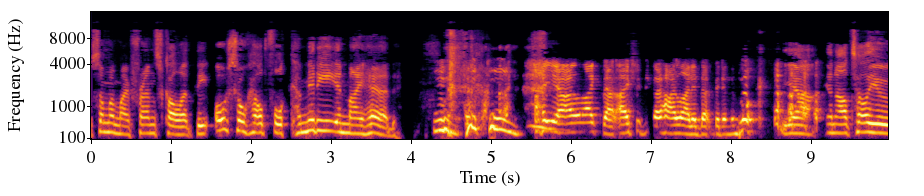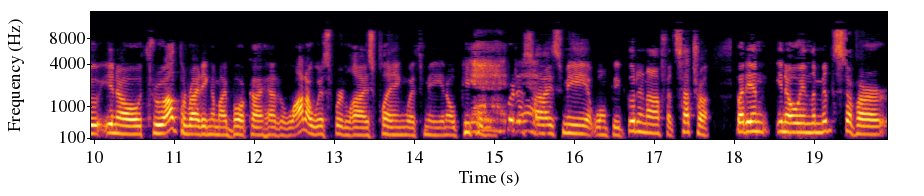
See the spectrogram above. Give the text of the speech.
some of my friends call it the oh so helpful committee in my head. yeah, I like that. I should have highlighted that bit in the book. yeah, and I'll tell you, you know, throughout the writing of my book, I had a lot of whispered lies playing with me. You know, people yeah, will criticize yeah. me, it won't be good enough, etc. But in, you know, in the midst of our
